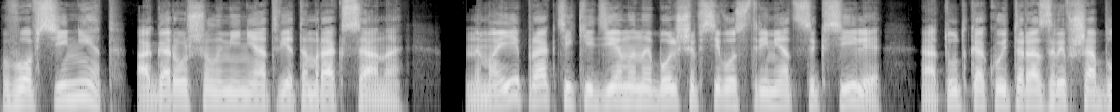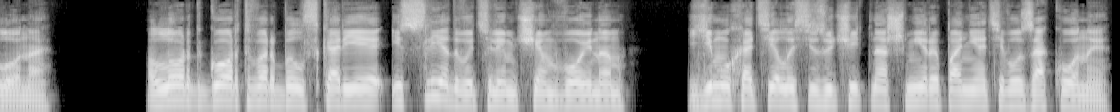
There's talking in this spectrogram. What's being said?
«Вовсе нет», — огорошила меня ответом Роксана. «На моей практике демоны больше всего стремятся к силе, а тут какой-то разрыв шаблона». Лорд Гортвар был скорее исследователем, чем воином. Ему хотелось изучить наш мир и понять его законы.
